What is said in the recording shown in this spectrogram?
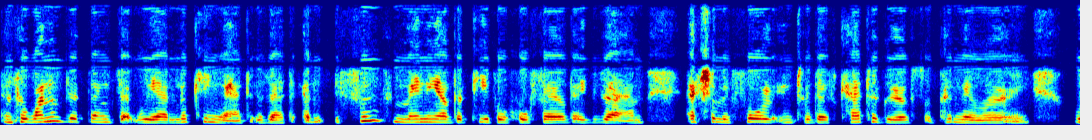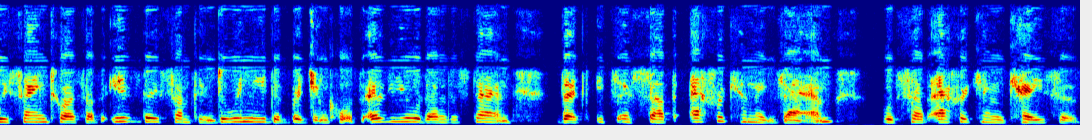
And so one of the things that we are looking at is that um, since many of the people who fail the exam actually fall into this category of supernumerary, we're saying to ourselves, is there something, do we need a bridging course? As you would understand that it's a South African exam, with South African cases.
